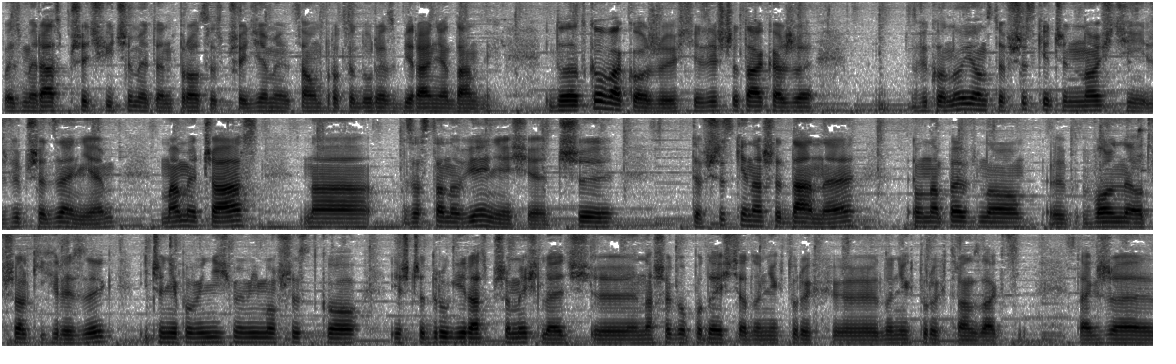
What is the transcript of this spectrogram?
powiedzmy raz przećwiczymy ten proces, przejdziemy całą procedurę zbierania danych. I dodatkowa korzyść jest jeszcze taka, że wykonując te wszystkie czynności z wyprzedzeniem, mamy czas na zastanowienie się, czy te wszystkie nasze dane są na pewno y, wolne od wszelkich ryzyk i czy nie powinniśmy mimo wszystko jeszcze drugi raz przemyśleć y, naszego podejścia do niektórych, y, do niektórych transakcji. Także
